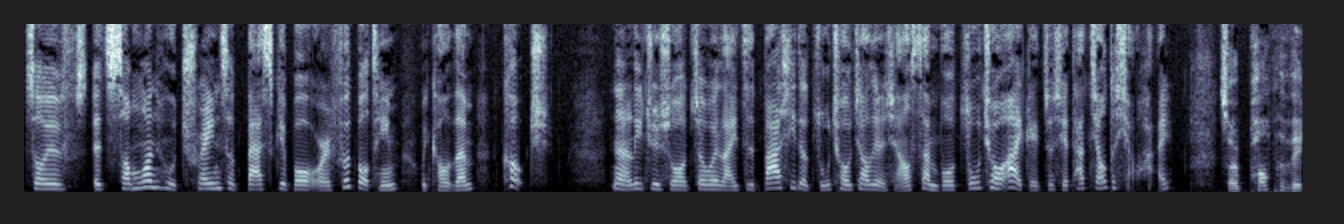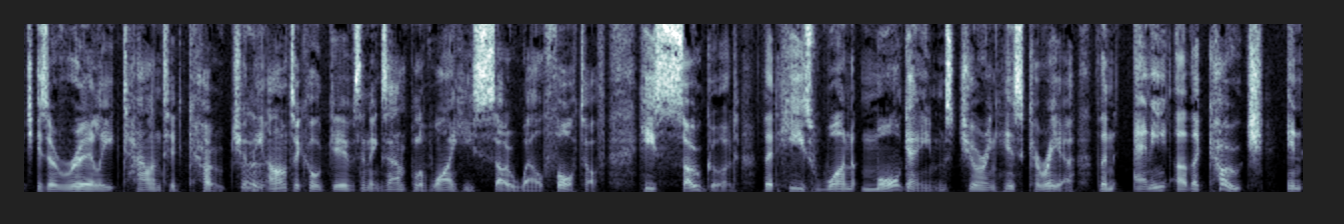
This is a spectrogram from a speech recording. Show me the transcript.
So if it's someone who trains a basketball or a football team, we call them coach. 那例句说，这位来自巴西的足球教练想要散播足球爱给这些他教的小孩。So Popovich is a really talented coach, and the hmm. article gives an example of why he's so well thought of. He's so good that he's won more games during his career than any other coach in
